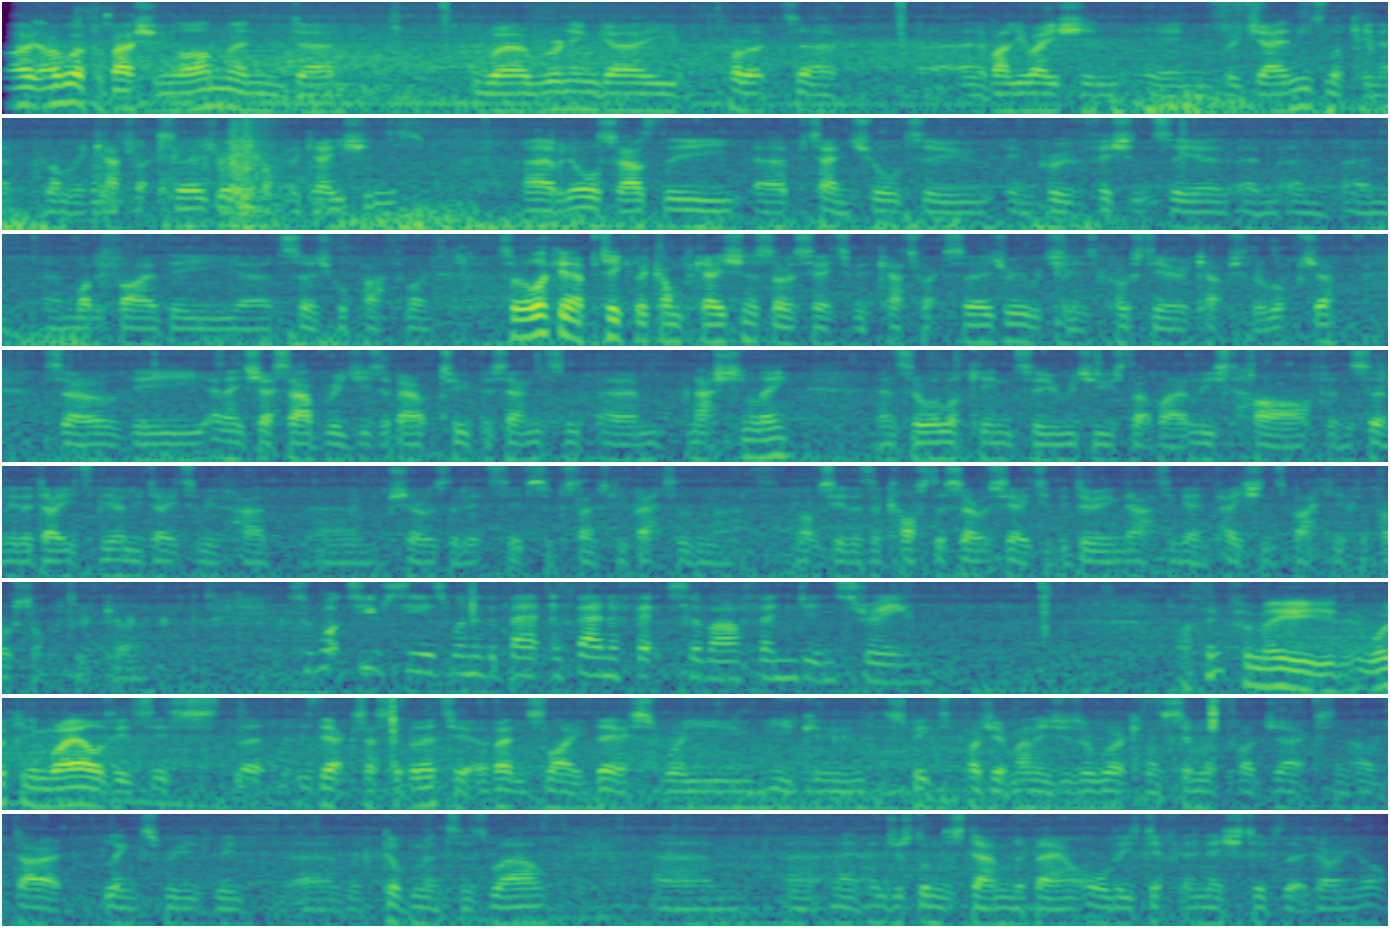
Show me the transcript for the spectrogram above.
I, work for Bash & Lom, and um, we're running a product uh, an evaluation in Bruges, looking at predominantly cataract surgery complications uh, but it also has the uh, potential to improve efficiency and, and, and, and modify the, uh, the, surgical pathway. So we're looking at a particular complication associated with cataract surgery which is posterior capsular rupture So the NHS average is about 2% um, nationally and so we're looking to reduce that by at least half and certainly the data, the early data we've had um, shows that it's, it's substantially better than that. And obviously there's a cost associated with doing that and getting patients back in for post-operative care. So what do you see as one of the be benefits of our funding stream? I think for me, working in Wales is, is, is the accessibility at events like this where you, you can speak to project managers who are working on similar projects and have direct links with, with, uh, with government as well um, uh, and just understand about all these different initiatives that are going on.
